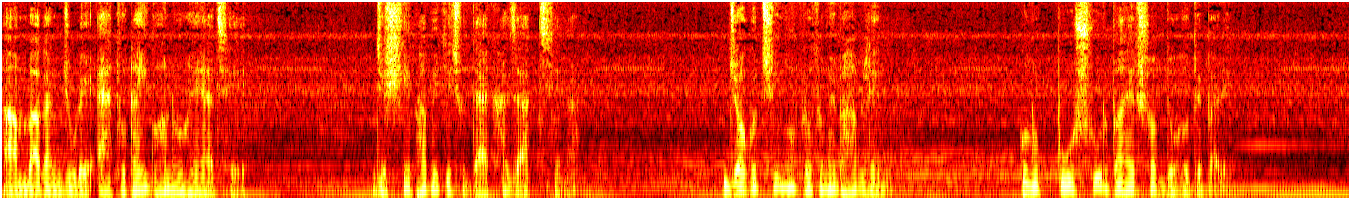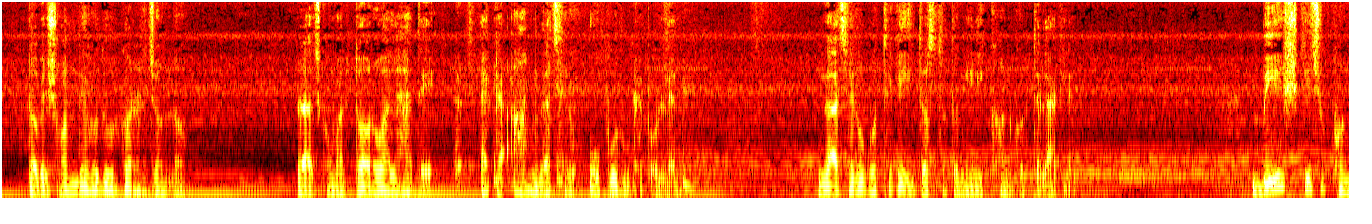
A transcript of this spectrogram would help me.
আমবাগান জুড়ে এতটাই ঘন হয়ে আছে যে সেভাবে কিছু দেখা যাচ্ছে না। জগৎ সিংহ প্রথমে ভাবলেন, কোনো পশুর পায়ের শব্দ হতে পারে। তবে সন্দেহ দূর করার জন্য রাজকুমার তরোয়াল হাতে একটা আম গাছের ওপর উঠে পড়লেন। গাছের উপর থেকে ইতস্তত নিরীক্ষণ করতে লাগলেন। বেশ কিছুক্ষণ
